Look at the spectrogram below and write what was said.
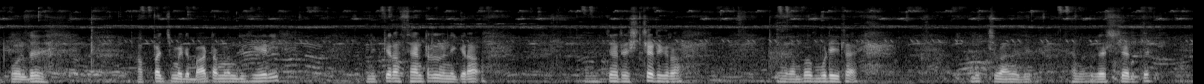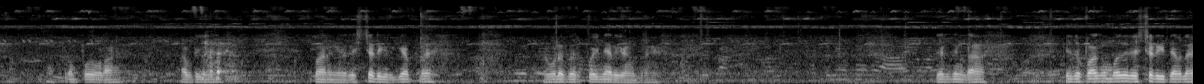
இப்போ வந்து அப்பாச்சிமேடு பாட்டம்ல இருந்து ஏறி நிற்கிறோம் சென்ட்ரலில் நிற்கிறோம் கொஞ்சம் ரெஸ்ட் எடுக்கிறோம் ரொம்ப முடியல. மூச்சு வாங்குது. ரெஸ்ட் எடுத்து அப்புறம் போகலாம் அப்படின்னு. பாருங்கள் ரெஸ்ட் எடுக்கிற கேப்பில் எவ்வளோ பேர் போயினே இருக்காங்க பாருங்கள் தெரியுதுங்களா இதை பார்க்கும்போது ரெஸ்ட் எடுக்க தேவையில்ல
